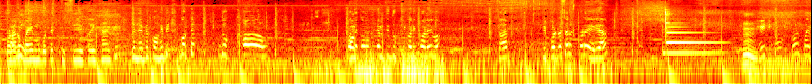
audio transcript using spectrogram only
ଆପଣଙ୍କ ପାଇଁ ମୁଁ ଗୋଟେ ଖୁସି କହିଥାନ୍ତି ହେଲେ ଏବେ କହିବି ଗୋଟେ ଦୁଃଖ ମୋତେ କ'ଣ ଏମିତି ଦୁଃଖୀ କରି ପଳେଇବ ସାର୍ ରିପୋର୍ଟରେ ସାର୍ କ'ଣ ଏଇଆ କ'ଣ ପାଇଁ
